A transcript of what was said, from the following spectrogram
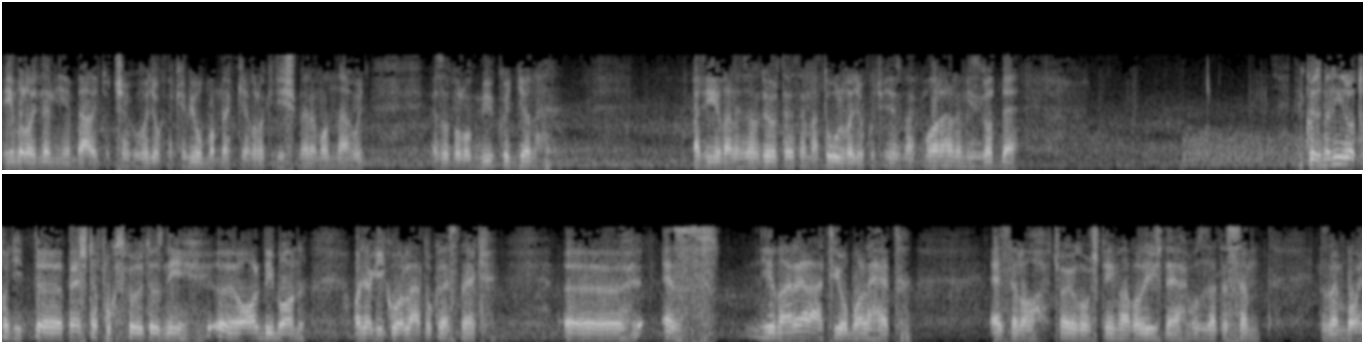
Én valahogy nem ilyen beállítottságú vagyok, nekem jobban meg kell valakit ismerem annál, hogy ez a dolog működjön. Hát nyilván ezen a történeten már túl vagyok, úgyhogy ez már marha nem izgat, de Közben írod, hogy itt Peste fogsz költözni, Albiban anyagi korlátok lesznek. Ez nyilván relációban lehet ezzel a csajozós témával is, de hozzáteszem, ez nem baj.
